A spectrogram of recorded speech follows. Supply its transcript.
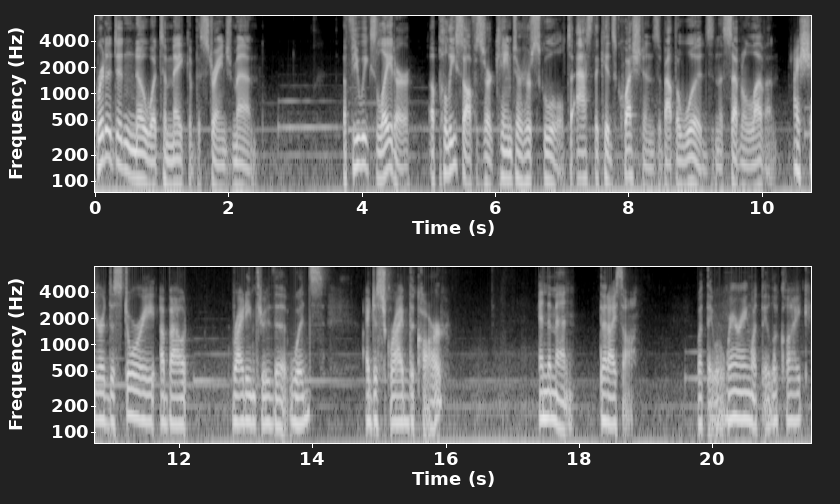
Britta didn't know what to make of the strange men. A few weeks later, a police officer came to her school to ask the kids questions about the woods and the 7 Eleven. I shared the story about riding through the woods. I described the car and the men that I saw, what they were wearing, what they looked like.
